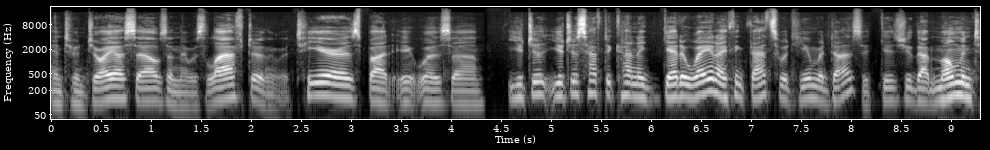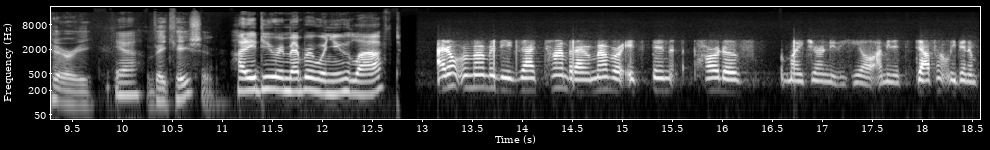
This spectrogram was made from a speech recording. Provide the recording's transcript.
and to enjoy ourselves and there was laughter and there were tears but it was um, you just you just have to kind of get away and i think that's what humor does it gives you that momentary yeah. vacation Heidi, do you remember when you laughed? I don't remember the exact time, but I remember it's been part of my journey to heal. I mean, it's definitely been a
